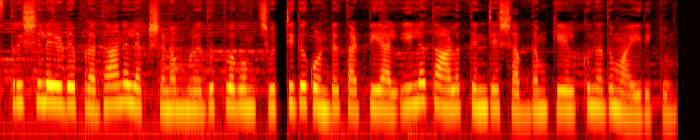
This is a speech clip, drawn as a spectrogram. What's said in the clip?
സ്ത്രിശിലയുടെ പ്രധാന ലക്ഷണം മൃദുത്വവും ചുറ്റിക കൊണ്ട് തട്ടിയാൽ ഇല താളത്തിന്റെ ശബ്ദം കേൾക്കുന്നതുമായിരിക്കും.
